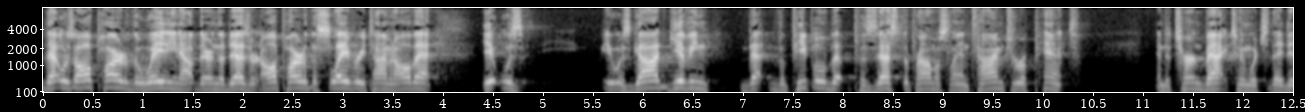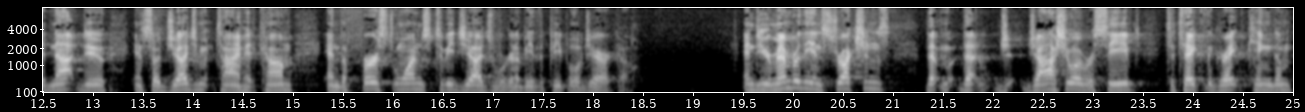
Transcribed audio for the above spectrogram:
that was all part of the waiting out there in the desert, and all part of the slavery time and all that. It was, it was God giving that, the people that possessed the promised land time to repent and to turn back to him, which they did not do. And so judgment time had come, and the first ones to be judged were going to be the people of Jericho. And do you remember the instructions that, that J- Joshua received to take the great kingdom,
